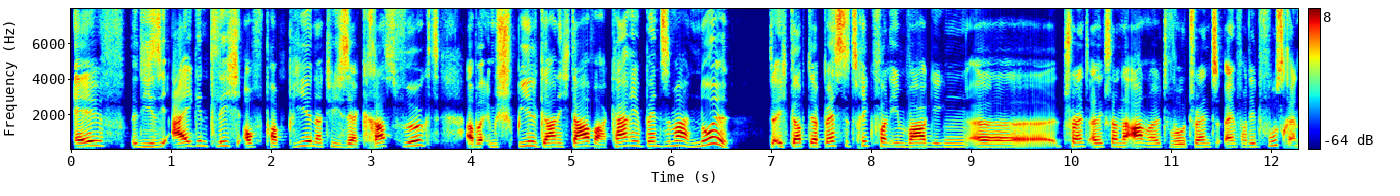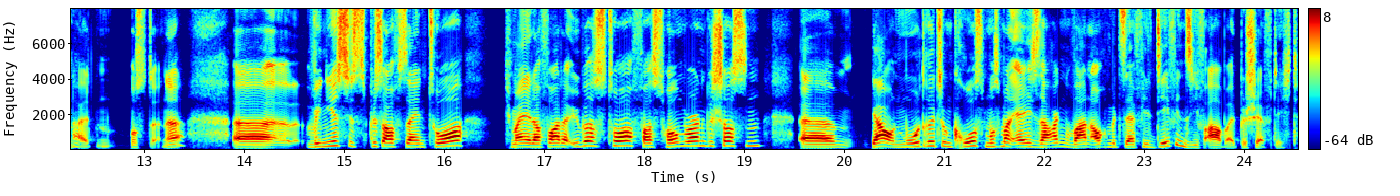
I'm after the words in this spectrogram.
Elf, die sie eigentlich auf Papier natürlich sehr krass wirkt, aber im Spiel gar nicht da war. Karim Benzema, null. Ich glaube, der beste Trick von ihm war gegen äh, Trent Alexander-Arnold, wo Trent einfach den Fuß reinhalten musste. Ne? Äh, Vinicius bis auf sein Tor, ich meine, davor hat er übers Tor, fast Home Run geschossen. Ähm, ja, und Modric und Groß, muss man ehrlich sagen, waren auch mit sehr viel Defensivarbeit beschäftigt.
